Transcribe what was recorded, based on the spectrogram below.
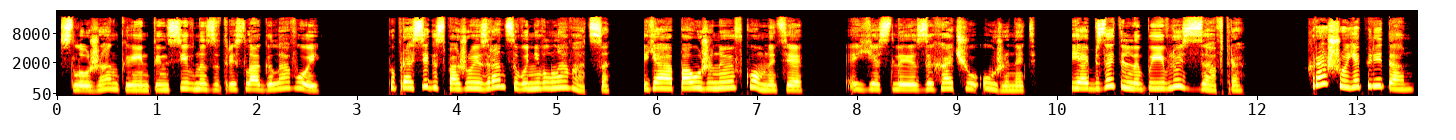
Служанка интенсивно затрясла головой. «Попроси госпожу Изранцеву не волноваться. Я поужинаю в комнате, если захочу ужинать. Я обязательно появлюсь завтра. Хорошо, я передам».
